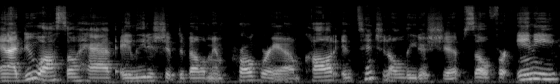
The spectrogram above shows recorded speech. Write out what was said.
And I do also have a leadership development program called Intentional Leadership. So for any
